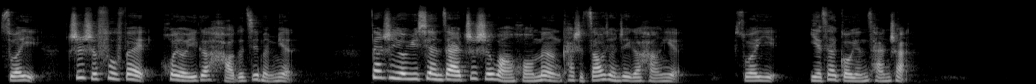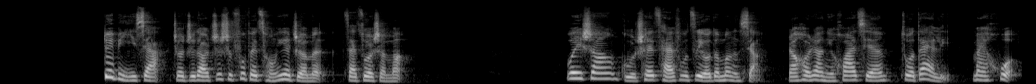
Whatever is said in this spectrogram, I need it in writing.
所以，知识付费会有一个好的基本面，但是由于现在知识网红们开始糟践这个行业，所以也在苟延残喘。对比一下，就知道知识付费从业者们在做什么。微商鼓吹财富自由的梦想。然后让你花钱做代理卖货，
